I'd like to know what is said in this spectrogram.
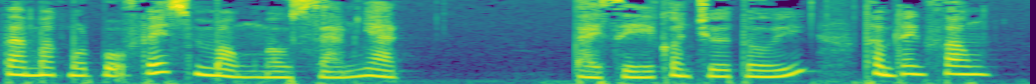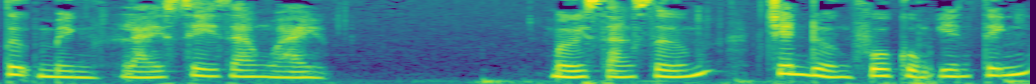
và mặc một bộ vest mỏng màu xám nhạt. Tài xế còn chưa tới, Thẩm Thanh Phong tự mình lái xe ra ngoài. Mới sáng sớm, trên đường vô cùng yên tĩnh,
